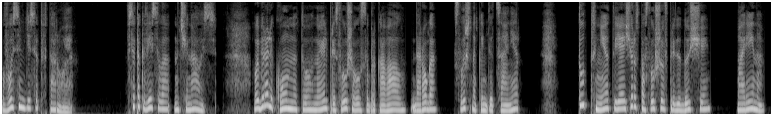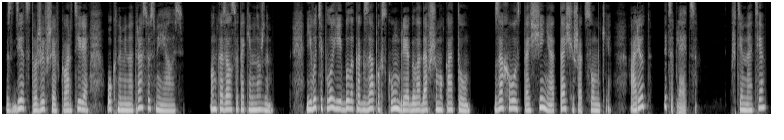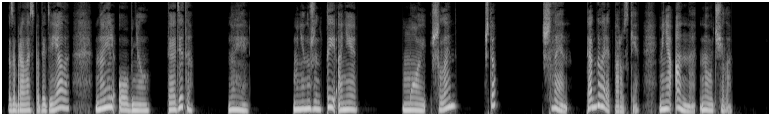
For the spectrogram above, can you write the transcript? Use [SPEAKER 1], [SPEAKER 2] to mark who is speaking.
[SPEAKER 1] 82. Все так весело начиналось. Выбирали комнату, Ноэль прислушивался, браковал. Дорога, слышно кондиционер. Тут нет, я еще раз послушаю в предыдущей. Марина, с детства жившая в квартире окнами на трассу, смеялась. Он казался таким нужным. Его тепло ей было как запах скумбрия голодавшему коту. За хвост тащи, не оттащишь от сумки. Орет и цепляется. В темноте забралась под одеяло. Ноэль обнял. «Ты одета?» «Ноэль, мне нужен ты, а не...» «Мой шлен?» «Что?» «Шлен. Так говорят по-русски. Меня Анна научила».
